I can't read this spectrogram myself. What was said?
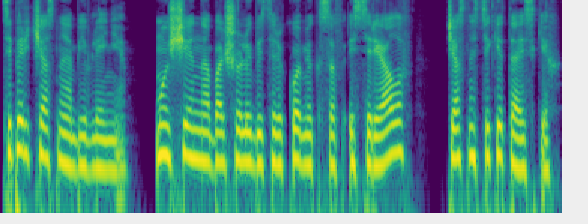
теперь частное объявление. Мужчина, большой любитель комиксов и сериалов, в частности китайских.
